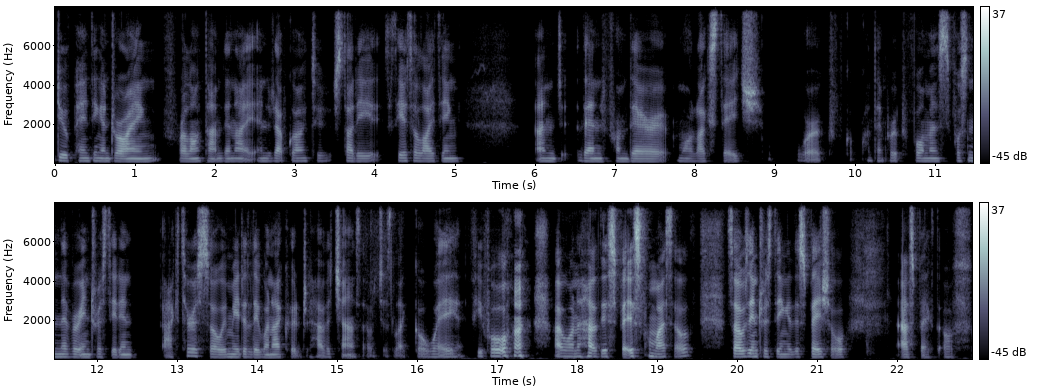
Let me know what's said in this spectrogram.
do painting and drawing for a long time. Then I ended up going to study theater lighting, and then from there, more like stage work, contemporary performance. Was never interested in actors. So immediately when I could have a chance, I would just like go away, people. I want to have this space for myself. So I was interested in the spatial aspect of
